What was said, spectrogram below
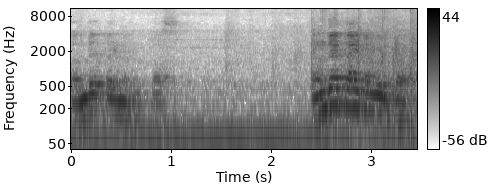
ತಂದೆ ತಾಯಿ ನಮಗೆ ಬಾಸ್. ತಂದೆ ತಾಯಿ ನಮಗೆ ಬಾಸ್.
